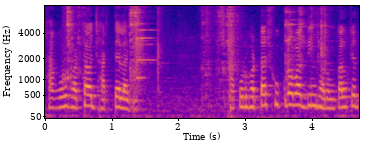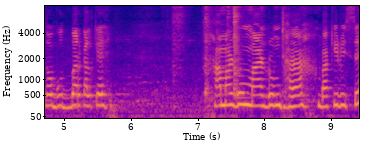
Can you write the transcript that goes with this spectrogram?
ঠাকুর ঘরটাও ঝাড়তে লাগে। ঠাকুর ঘরটা শুক্রবার দিন ঝাড়ুম। কালকে তো বুধবার, কালকে আমার রুম মার রুম ঝাড়া বাকি রইছে।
